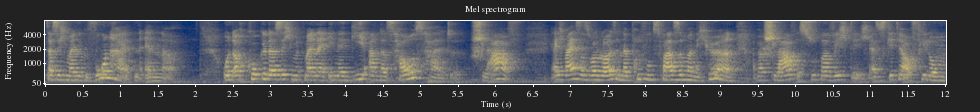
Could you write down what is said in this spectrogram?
dass ich meine Gewohnheiten ändere. Und auch gucke, dass ich mit meiner Energie anders haushalte. Schlaf. Ja, ich weiß, das wollen Leute in der Prüfungsphase immer nicht hören, aber Schlaf ist super wichtig. Also es geht ja auch viel um,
